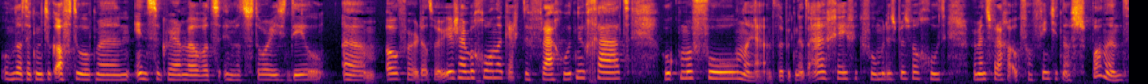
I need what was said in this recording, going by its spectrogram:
omdat ik natuurlijk af en toe op mijn Instagram wel wat in wat stories deel um, over dat we weer zijn begonnen. Krijg ik de vraag hoe het nu gaat, hoe ik me voel. Nou ja, dat heb ik net aangegeven. Ik voel me dus best wel goed. Maar mensen vragen ook van, vind je het nou spannend?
